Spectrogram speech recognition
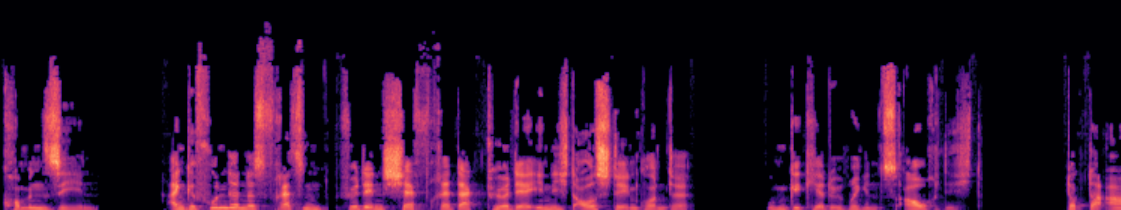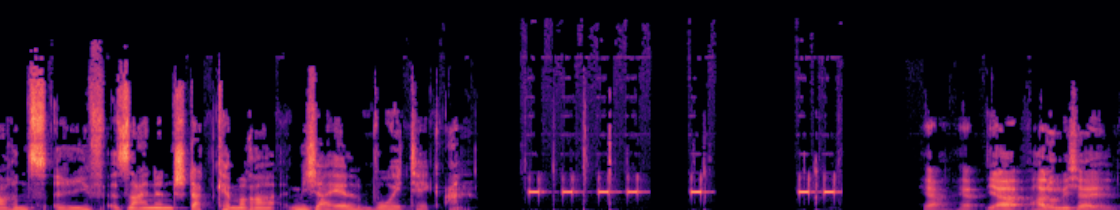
kommen sehen. Ein gefundenes Fressen für den Chefredakteur, der ihn nicht ausstehen konnte. Umgekehrt übrigens auch nicht. Dr. Ahrens rief seinen Stadtkämmerer Michael Wojtek an. Ja, ja, ja, hallo Michael.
